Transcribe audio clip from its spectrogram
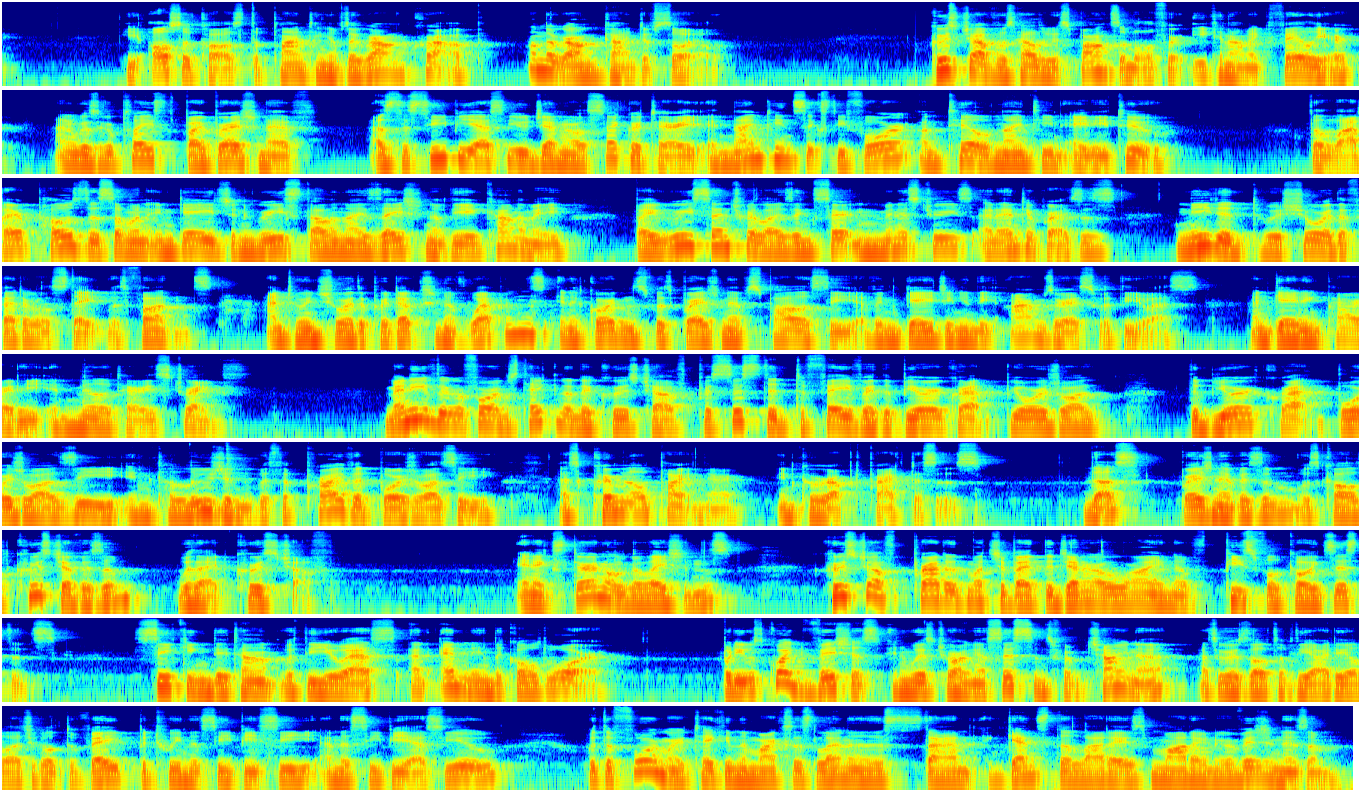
He also caused the planting of the wrong crop on the wrong kind of soil. Khrushchev was held responsible for economic failure and was replaced by Brezhnev as the CPSU General Secretary in 1964 until 1982. The latter posed as someone engaged in re Stalinization of the economy by re centralizing certain ministries and enterprises needed to assure the federal state with funds and to ensure the production of weapons in accordance with Brezhnev's policy of engaging in the arms race with the US and gaining parity in military strength. Many of the reforms taken under Khrushchev persisted to favor the bureaucrat bourgeois the bureaucrat bourgeoisie in collusion with the private bourgeoisie as criminal partner in corrupt practices. Thus, Brezhnevism was called Khrushchevism without Khrushchev. In external relations, Khrushchev prated much about the general line of peaceful coexistence, seeking detente with the US and ending the Cold War but he was quite vicious in withdrawing assistance from China as a result of the ideological debate between the CPC and the CPSU, with the former taking the Marxist Leninist stand against the latter's modern revisionism.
